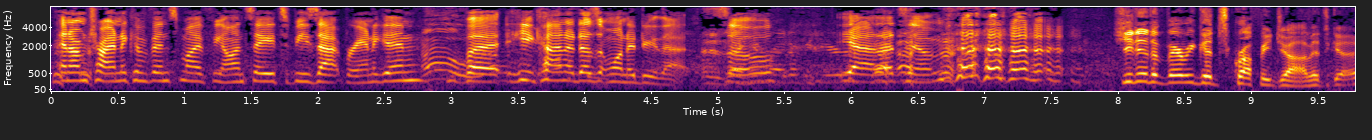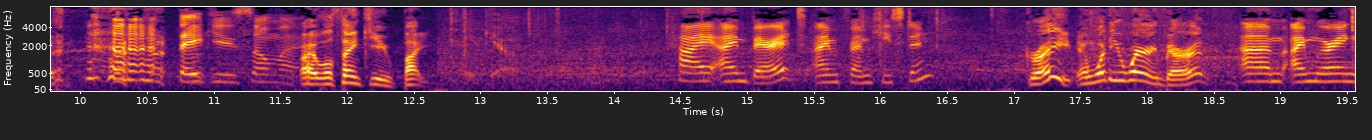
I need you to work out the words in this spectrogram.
and I'm trying to convince my fiance to be Zapp Brannigan, but he kind of doesn't want to do that. so, yeah, that's him. She did a very good scruffy job. It's good. Thank you so much. All right, well, thank you. Bye. Thank you. Hi, I'm Barrett. I'm from Houston. Great. And what are you wearing, Barrett? Um, I'm wearing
